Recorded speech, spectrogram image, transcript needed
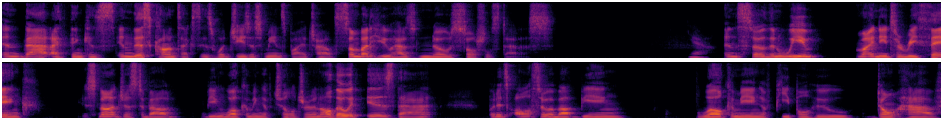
And that I think is in this context is what Jesus means by a child, somebody who has no social status. Yeah. And so then we might need to rethink it's not just about being welcoming of children, although it is that, but it's also about being welcoming of people who don't have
